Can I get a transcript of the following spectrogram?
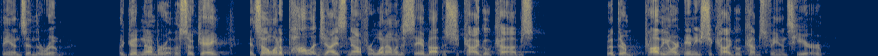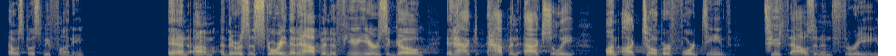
fans in the room. A good number of us, okay? And so I want to apologize now for what I'm going to say about the Chicago Cubs but there probably aren't any Chicago Cubs fans here. That was supposed to be funny. And um, there was a story that happened a few years ago. It ha- happened actually on October 14th, 2003.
